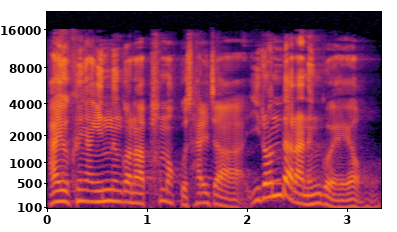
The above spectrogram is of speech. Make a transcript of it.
아유 그냥 있는 거나 파먹고 살자 이런다라는 거예요.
